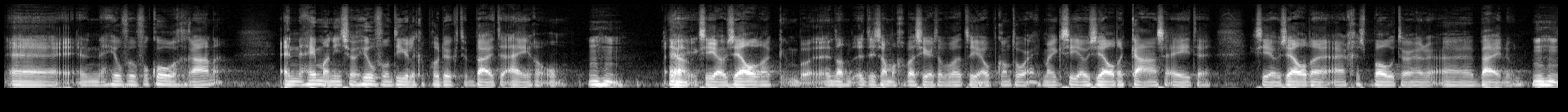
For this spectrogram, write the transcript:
Eh, en heel veel volkoren granen. En helemaal niet zo heel veel dierlijke producten buiten eieren om. Mhm. Eh, Ja. ik zie jou zelden, en dan, het is allemaal gebaseerd op wat je op kantoor eet, maar ik zie jou zelden kaas eten. Ik zie jou zelden ergens boter eh, bij doen. Mhm.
